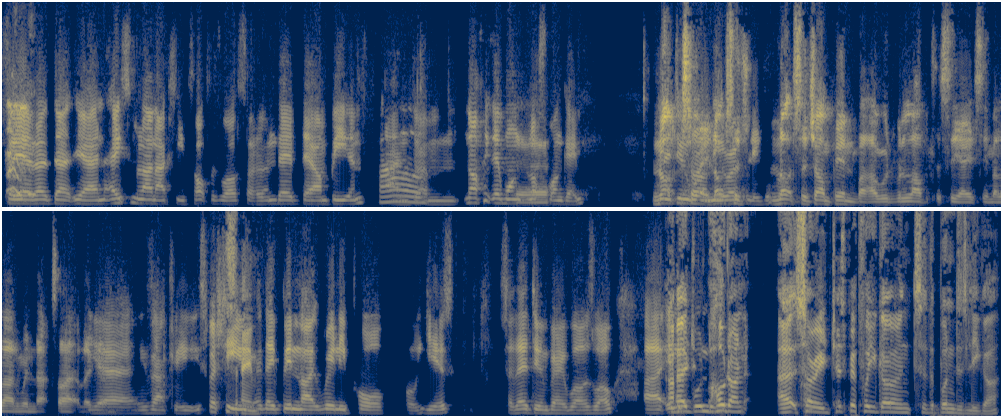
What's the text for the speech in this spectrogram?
so yeah, that, that yeah, and AC Milan actually top as well. So and they're they're unbeaten. Wow. And um, no, I think they won Yeah. lost one game. Not sorry, well not to League not to jump in, but I would love to see AC Milan win that title again. Yeah, exactly. Especially Same. they've been like really poor for years, so they're doing very well as well. Uh, Uh, the Bundes- hold on. Uh, sorry, just before you go into the Bundesliga,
